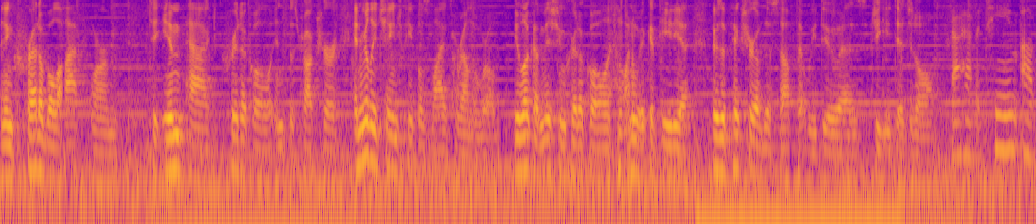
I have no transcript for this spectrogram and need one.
an incredible platform to impact critical infrastructure and really change people's lives around the world. You look at mission critical on Wikipedia, there's a picture of the stuff that we do as GE Digital. I have a team of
